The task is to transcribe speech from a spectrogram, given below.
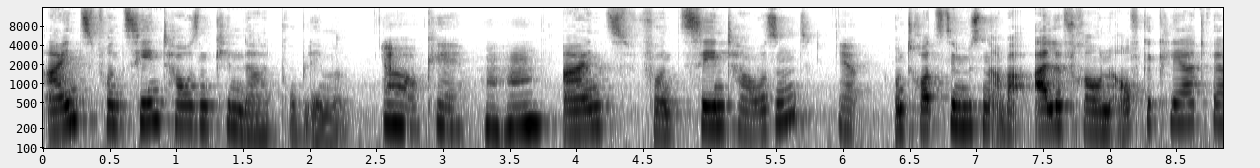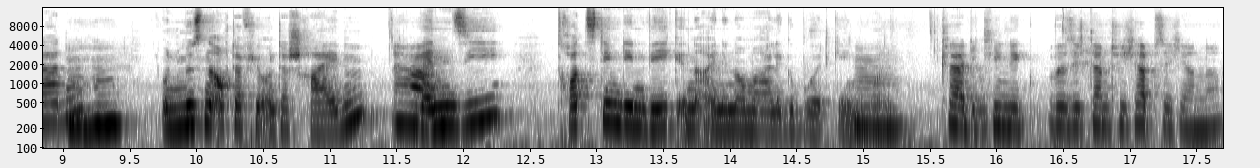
eins von 10.000 Kinder hat Probleme. Ah, okay. Mhm. Eins von 10.000. Ja. Und trotzdem müssen aber alle Frauen aufgeklärt werden. Mhm und müssen auch dafür unterschreiben, Aha. wenn sie trotzdem den Weg in eine normale Geburt gehen mhm. wollen. Klar, die Klinik will sich dann natürlich absichern, ne?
